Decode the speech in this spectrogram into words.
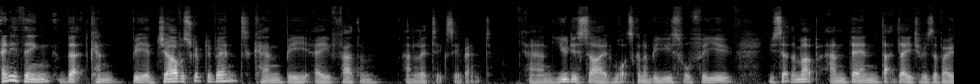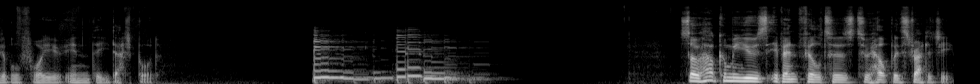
anything that can be a JavaScript event can be a Fathom Analytics event. And you decide what's going to be useful for you. You set them up, and then that data is available for you in the dashboard. So, how can we use event filters to help with strategy?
